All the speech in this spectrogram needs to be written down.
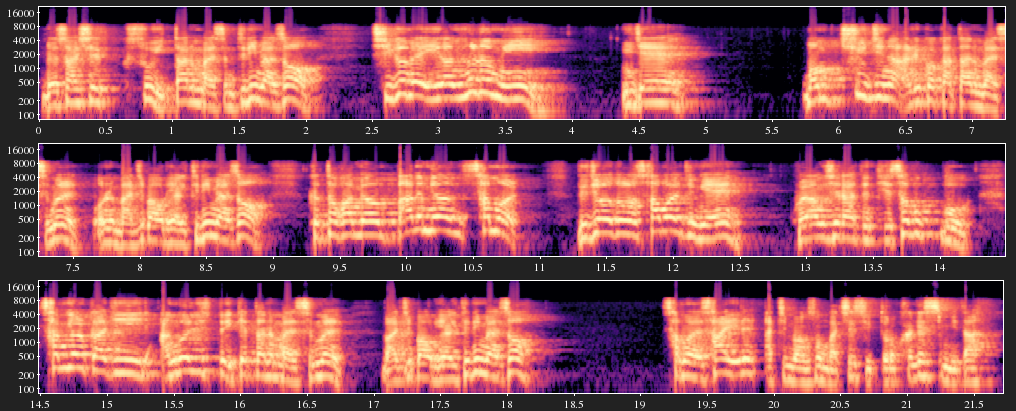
매수하실 수 있다는 말씀 드리면서 지금의 이런 흐름이 이제 멈추지는 않을 것 같다는 말씀을 오늘 마지막으로 이야기 드리면서 그렇다고 하면 빠르면 3월, 늦어도 4월 중에 고양시라든지 서북부 3개월까지 안 걸릴 수도 있겠다는 말씀을 마지막으로 이야기 드리면서 3월 4일 아침 방송 마칠 수 있도록 하겠습니다.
